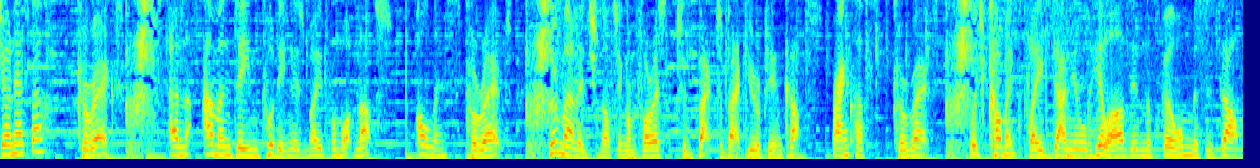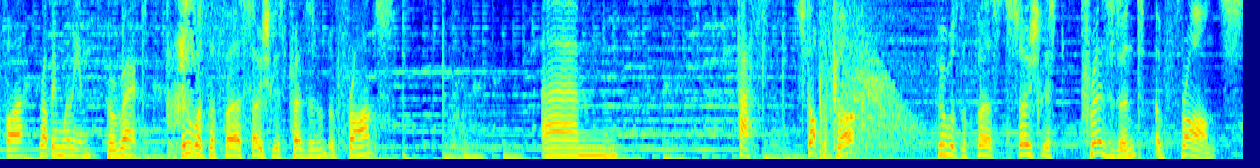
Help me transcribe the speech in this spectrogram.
Jo Nesbø. Correct. An amandine pudding is made from what nuts? Almonds. Correct. Who managed Nottingham Forest to back to back European Cups? Brian Clough. Correct. Which comic played Daniel Hillard in the film Mrs. Doubtfire? Robin Williams. Correct. Who was the first socialist president of France? Um, pass. Stop the clock. Who was the first socialist president of France?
